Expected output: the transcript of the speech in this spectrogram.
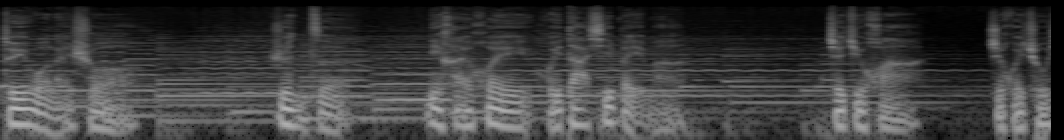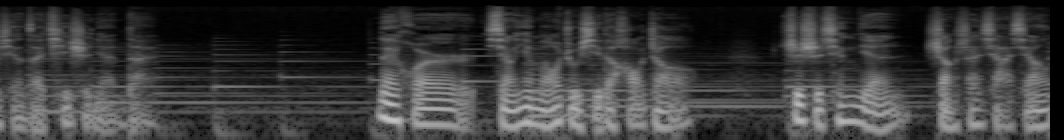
对于我来说，润子，你还会回大西北吗？这句话只会出现在七十年代。那会儿响应毛主席的号召，知识青年上山下乡，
